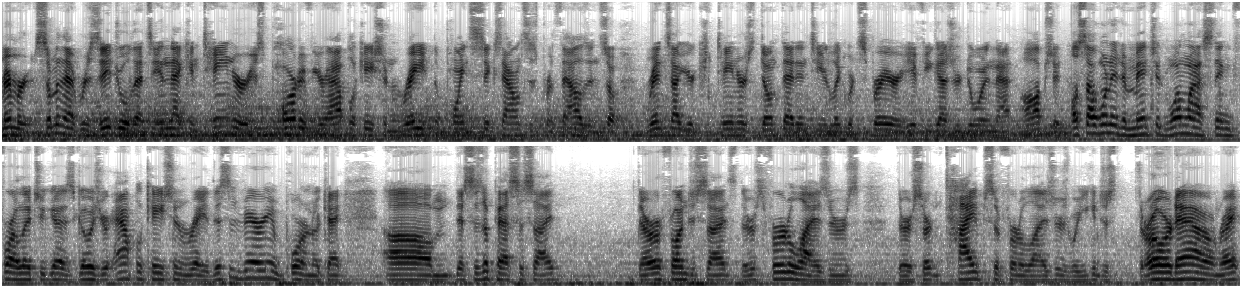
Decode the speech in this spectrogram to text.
remember, some of that residual that's in that container is part of your application rate, the 0.6 ounces per thousand. So rinse out your containers, dump that into your liquid sprayer if you guys are doing that option. Also, I wanted to mention one last thing before I let you guys go is your application rate. This is very important, okay? Um, this is a pesticide. There are fungicides, there's fertilizers, there are certain types of fertilizers where you can just throw her down, right?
